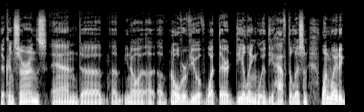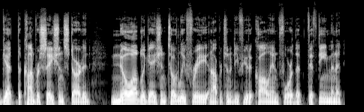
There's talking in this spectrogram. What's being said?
the concerns and uh, uh, you know a, a, an overview of what they're dealing with you have to listen one way to get the conversation started no obligation, totally free, an opportunity for you to call in for the 15 minute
